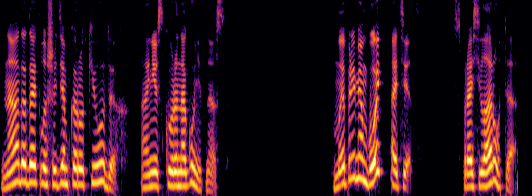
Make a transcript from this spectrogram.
«Надо дать лошадям короткий отдых. Они скоро нагонят нас». «Мы примем бой, отец?» — спросила Рута.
